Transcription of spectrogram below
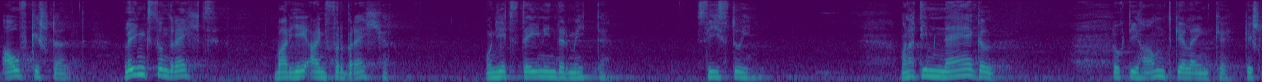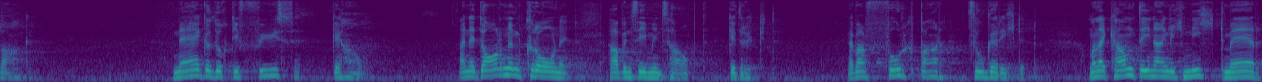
aufgestellt. Links und rechts war je ein Verbrecher. Und jetzt den in der Mitte. Siehst du ihn? Man hat ihm Nägel durch die Handgelenke geschlagen, Nägel durch die Füße gehauen. Eine Dornenkrone haben sie ihm ins Haupt gedrückt. Er war furchtbar zugerichtet. Man erkannte ihn eigentlich nicht mehr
